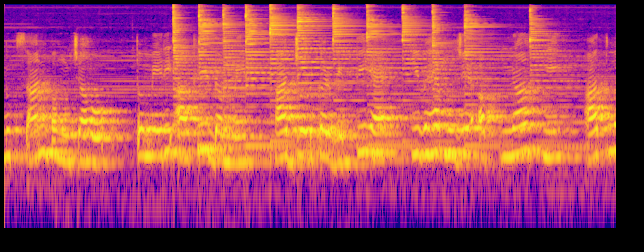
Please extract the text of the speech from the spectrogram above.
नुकसान पहुँचा हो तो मेरी आखिरी दम में हाथ जोड़कर विनती है कि वह मुझे अपना ही आत्म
